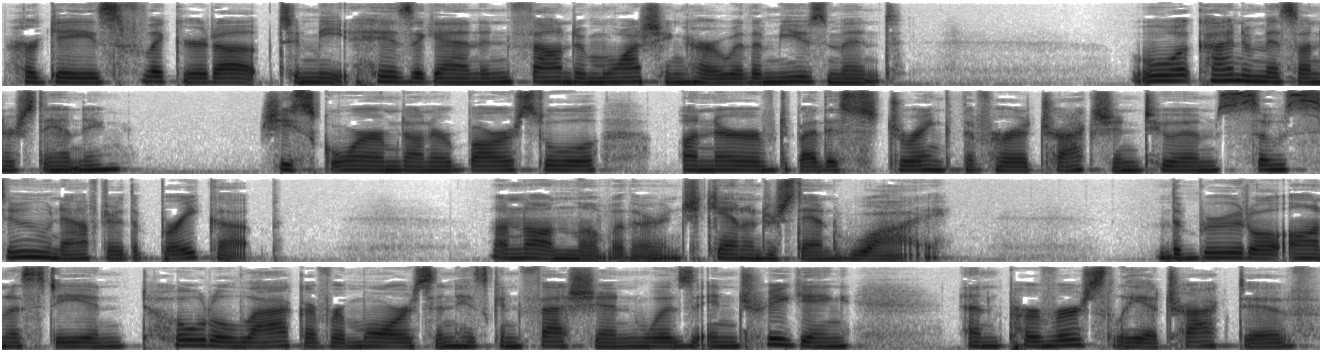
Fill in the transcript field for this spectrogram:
Her gaze flickered up to meet his again and found him watching her with amusement. What kind of misunderstanding? She squirmed on her bar stool, unnerved by the strength of her attraction to him so soon after the breakup. I'm not in love with her, and she can't understand why. The brutal honesty and total lack of remorse in his confession was intriguing and perversely attractive.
